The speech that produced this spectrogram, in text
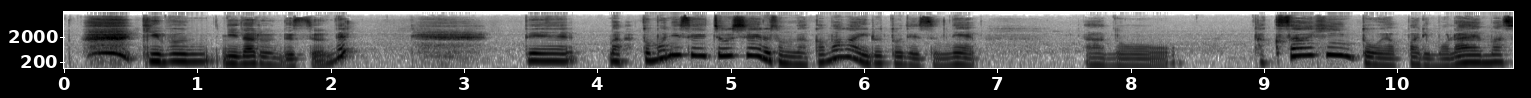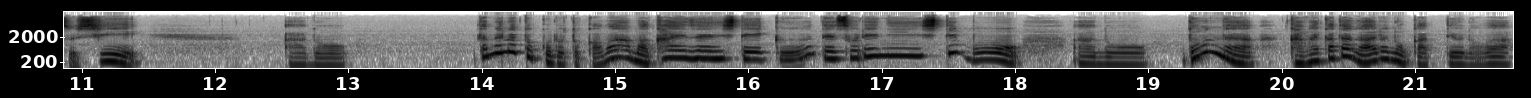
気分になるんですよね。で、まあ、共に成長し合えるその仲間がいるとですねあのたくさんヒントをやっぱりもらえますしあのダメなところとかはま改善していくでそれにしてもあのどんな考え方があるのかっていうのは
